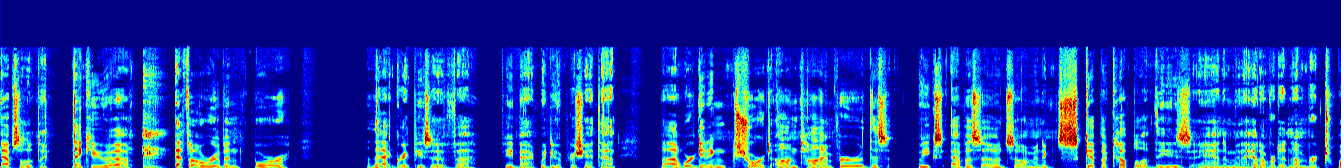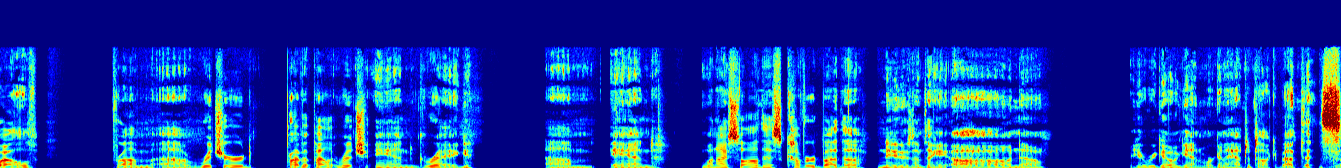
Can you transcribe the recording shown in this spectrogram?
Absolutely. Thank you, uh, FO Ruben, for that great piece of uh, feedback. We do appreciate that. Uh, we're getting short on time for this week's episode, so I'm going to skip a couple of these and I'm going to head over to number 12 from uh, Richard, Private Pilot Rich, and Greg. Um, and when I saw this covered by the news, I'm thinking, oh no, here we go again. We're going to have to talk about this.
